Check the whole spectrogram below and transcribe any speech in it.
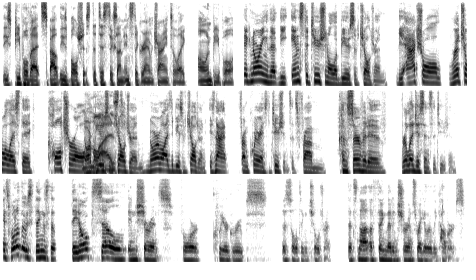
these people that spout these bullshit statistics on Instagram trying to like own people. ignoring that the institutional abuse of children, the actual ritualistic, cultural abuse of children, normalized abuse of children, is not from queer institutions. It's from conservative religious institutions. It's one of those things that they don't sell insurance for queer groups assaulting children. That's not a thing that insurance regularly covers.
